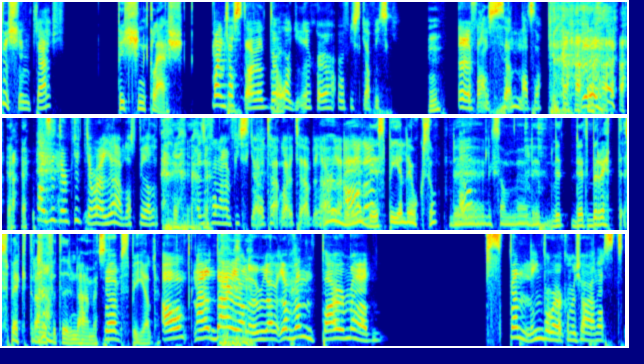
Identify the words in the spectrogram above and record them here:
fishing Clash. Fishing Clash. Man kastar ett drag i en sjö och fiskar fisk. Mm. Det är fan sen alltså. Man sitter och klickar på det här jävla spelet. Och så får man en fiskare och tävlar i tävlingar. Ja, Ja, det, det är spel det också. Det är, Ja. liksom, eh, det, det är ett brett spektra nu för tiden det här med Så- spel. Ja, nej, där är jag nu. Jag, jag väntar med spänning på vad jag kommer köra näst.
